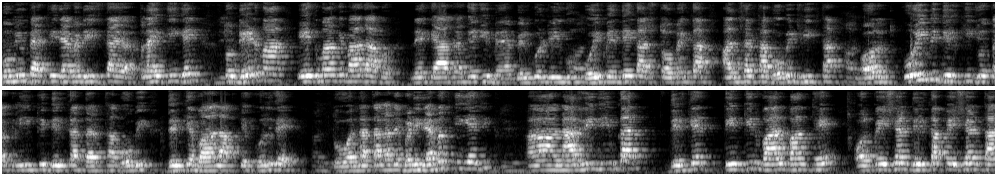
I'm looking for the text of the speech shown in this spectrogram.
होम्योपैथी रेमेडीज का अप्लाई की गई। तो डेढ़ माह एक माह के बाद आपने क्या था कि जी मैं बिल्कुल ठीक हूँ कोई मेदे का स्टोमिक का अल्सर था वो भी ठीक था। हाँ और कोई भी दिल की जो तकलीफ़ थी दिल का दर्द था वो भी दिल के बाल आपके खुल गए। हाँ तो अल्लाह तला ने बड़ी रहमत की है जी। नाजरी जीव का दिल के तीन तीन बाल बंद थे और पेशेंट दिल का पेशेंट था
